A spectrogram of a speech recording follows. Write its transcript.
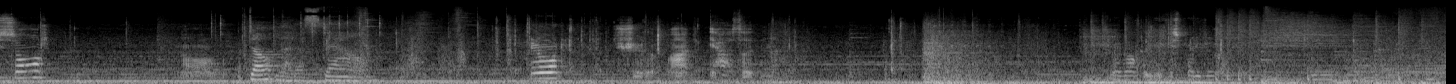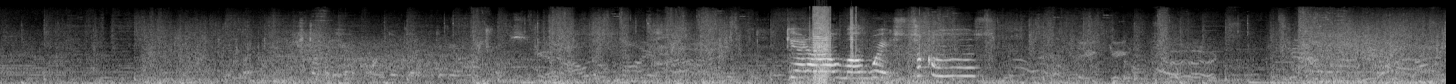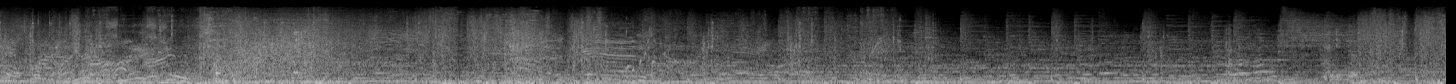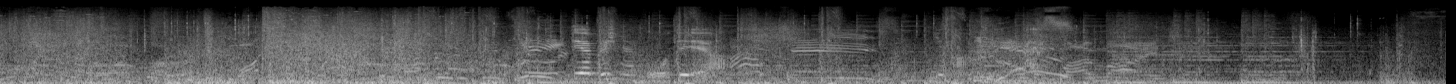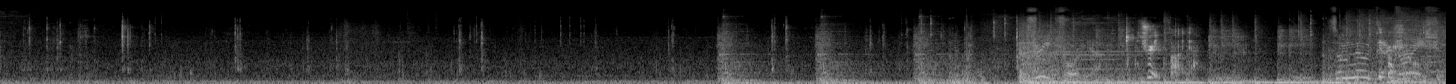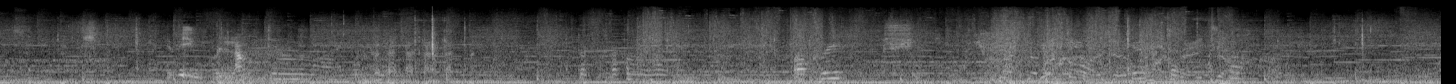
No. Don't let us down. You know what? Shut up. Nej, jeg har stadig den her. Jeg vil bare gå i spille det. Stopper det her. Det bliver, det bliver meget træls. Get out of my way, suckers!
